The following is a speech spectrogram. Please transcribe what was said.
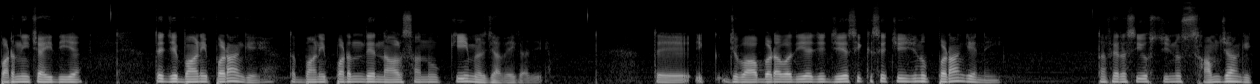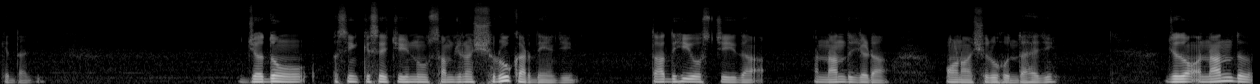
ਪੜ੍ਹਨੀ ਚਾਹੀਦੀ ਹੈ? ਤੇ ਜੇ ਬਾਣੀ ਪੜਾਂਗੇ ਤਾਂ ਬਾਣੀ ਪੜਨ ਦੇ ਨਾਲ ਸਾਨੂੰ ਕੀ ਮਿਲ ਜਾਵੇਗਾ ਜੀ? ਤੇ ਇੱਕ ਜਵਾਬ ਬੜਾ ਵਧੀਆ ਜੀ, ਜੇ ਅਸੀਂ ਕਿਸੇ ਚੀਜ਼ ਨੂੰ ਪੜਾਂਗੇ ਨਹੀਂ, ਤਾਂ ਫਿਰ ਅਸੀਂ ਉਸ ਚੀਜ਼ ਨੂੰ ਸਮਝਾਂਗੇ ਕਿੱਦਾਂ ਜੀ? ਜਦੋਂ ਅਸੀਂ ਕਿਸੇ ਚੀਜ਼ ਨੂੰ ਸਮਝਣਾ ਸ਼ੁਰੂ ਕਰਦੇ ਹਾਂ ਜੀ, ਤਦ ਹੀ ਉਸ ਚੀਜ਼ ਦਾ ਆਨੰਦ ਜਿਹੜਾ ਆਉਣਾ ਸ਼ੁਰੂ ਹੁੰਦਾ ਹੈ ਜੀ। ਜਦੋਂ ਆਨੰਦ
